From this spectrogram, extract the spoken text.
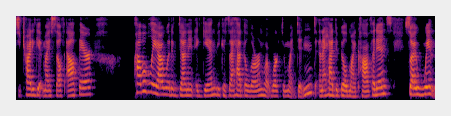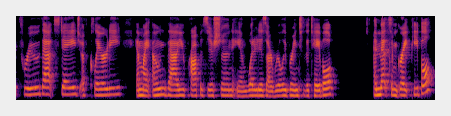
to try to get myself out there probably I would have done it again because I had to learn what worked and what didn't, and I had to build my confidence. So I went through that stage of clarity and my own value proposition and what it is I really bring to the table. I met some great people,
